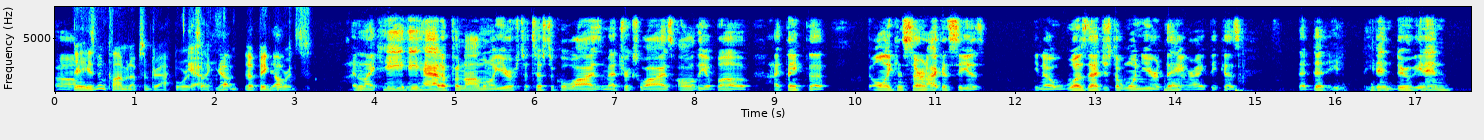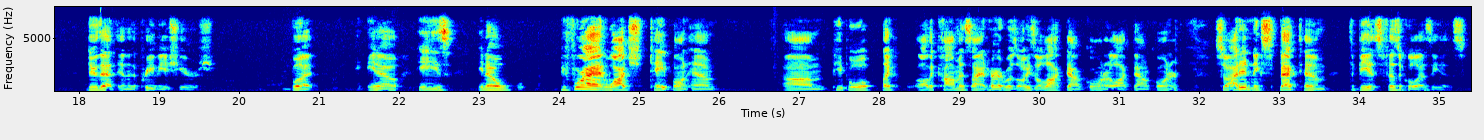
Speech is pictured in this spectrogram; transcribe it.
Um, Yeah, he's been climbing up some draft boards, Yeah. like Yep. the big Yep. boards. and like he he had a phenomenal year statistical wise metrics wise all of the above i think the the only concern i could see is you know was that just a one year thing right? Because that did he he didn't do he didn't do that in the previous years. But you know he's you know before i had watched tape on him um people like all the comments i had heard was oh he's a lockdown corner lockdown corner. So I didn't expect him to be as physical as he is,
